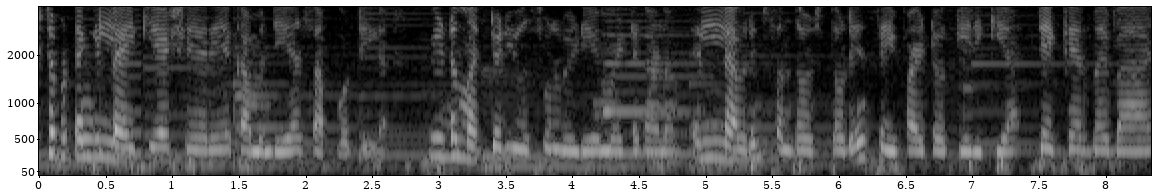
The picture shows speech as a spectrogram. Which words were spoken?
ഇഷ്ടപ്പെട്ടെങ്കിൽ ലൈക്ക് ചെയ്യുക ഷെയർ ചെയ്യുക കമന്റ് ചെയ്യുക സപ്പോർട്ട് ചെയ്യുക. വീണ്ടും മറ്റൊരു യൂസ്ഫുൾ വീഡിയോയുമായിട്ട് കാണാം. എല്ലാവരും സന്തോഷത്തോടെയും സേഫായിട്ടും ഒക്കെ ഇരിക്കുക. ടേക്ക് കെയർ ബൈ ബൈ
